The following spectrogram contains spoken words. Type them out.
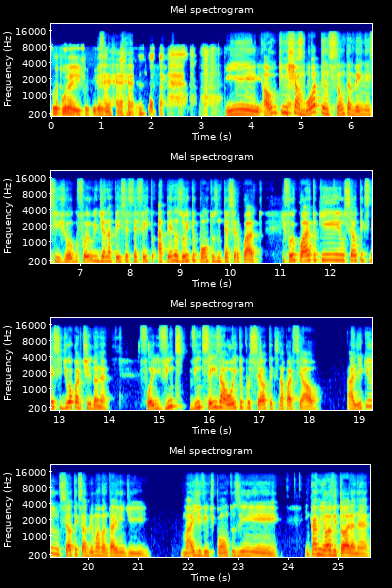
Foi por aí, foi por aí. e algo que me chamou a atenção também nesse jogo foi o Indiana Pacers ter feito apenas oito pontos no terceiro quarto, que foi o quarto que o Celtics decidiu a partida, né? Foi 20, 26 a 8 para o Celtics na parcial. Ali que o Celtics abriu uma vantagem de mais de 20 pontos e encaminhou a vitória, né?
